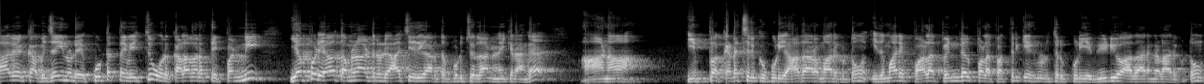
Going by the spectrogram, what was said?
தாவேக்கா விஜயனுடைய கூட்டத்தை வைத்து ஒரு கலவரத்தை பண்ணி எப்படியாவது தமிழ்நாட்டினுடைய ஆட்சி அதிகாரத்தை பிடிச்சிடலாம்னு நினைக்கிறாங்க. ஆனா இப்ப கிடைச்சிருக்கக்கூடிய ஆதாரமா இருக்கட்டும் இது மாதிரி பல பெண்கள் பல பத்திரிகைகள் எடுத்திருக்கக்கூடிய வீடியோ ஆதாரங்களா இருக்கட்டும்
